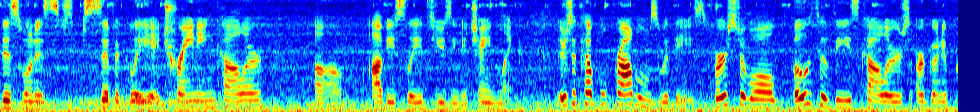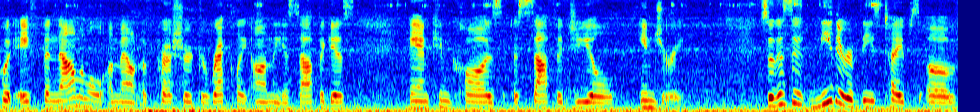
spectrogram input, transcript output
This one is specifically a training collar. Um, obviously it's using a chain link. There's a couple problems with these. First of all, both of these collars are going to put a phenomenal amount of pressure directly on the esophagus and can cause esophageal injury. So this is neither of these types of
